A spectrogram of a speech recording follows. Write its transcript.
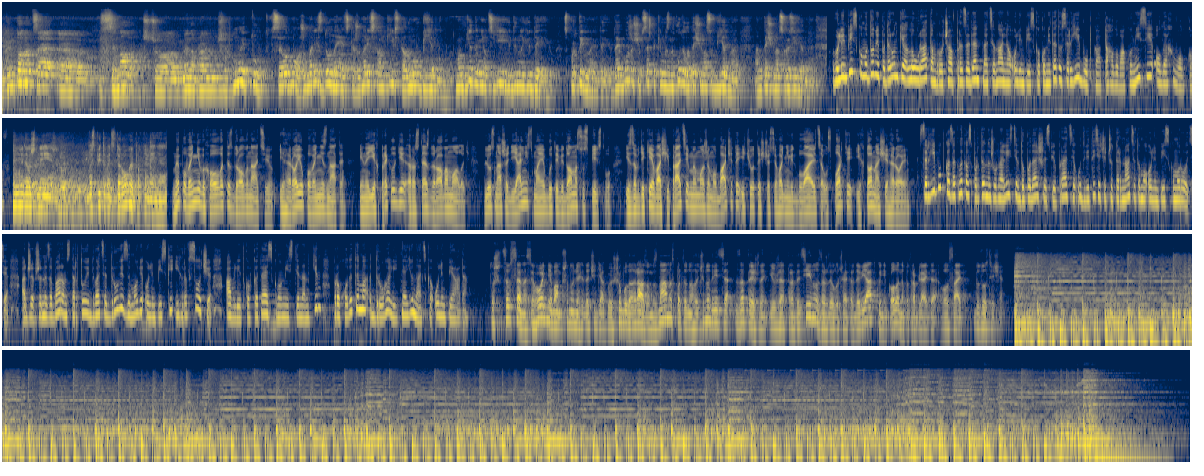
Окрім того, це е, сигнал, що ми на правильному шляху. Ми тут все одно, журналіст Донецька, журналіст Франківська, але ми об'єднані. От ми об'єднані цією єдиною ідеєю, спортивною ідеєю. Дай Боже, щоб все ж таки ми знаходили те, що нас об'єднує, а не те, що нас роз'єднує. В Олімпійському домі подарунки лауреатам вручав президент Національного олімпійського комітету Сергій Бубка та голова комісії Олег Волков. Мы должны воспитывать здорове покоління. Ми повинні виховувати здорову націю, і героїв повинні знати. І на їх прикладі росте здорова молодь. Плюс наша діяльність має бути відома суспільству. І завдяки вашій праці ми можемо бачити і чути, що сьогодні відбувається у спорті і хто наші герої. Сергій Бубка закликав спортивних журналістів до подальшої співпраці у 2014 Олімпійському році, адже вже незабаром стартують 22-гі зимові Олімпійські ігри в Сочі, а влітку в китайському місті Нанкін проходитиме друга літня юнацька олімпіада. Тож це все на сьогодні. Вам, шановні глядачі, дякую, що були разом з нами. Спортивну Галичину дивіться за тиждень. І вже традиційно завжди влучайте в дев'ятку, ніколи не потрапляйте в офсайд. До зустрічі.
